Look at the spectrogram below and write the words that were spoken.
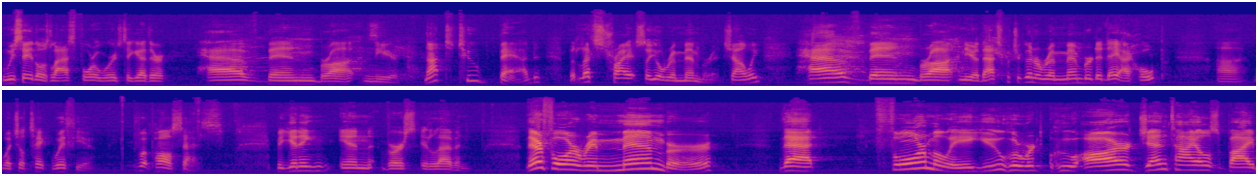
Can we say those last four words together? Have been brought near. Not too bad, but let's try it so you'll remember it, shall we? Have been brought near. That's what you're going to remember today, I hope, uh, what you'll take with you. Here's What Paul says, beginning in verse 11. Therefore, remember that formerly you who, were, who are Gentiles by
